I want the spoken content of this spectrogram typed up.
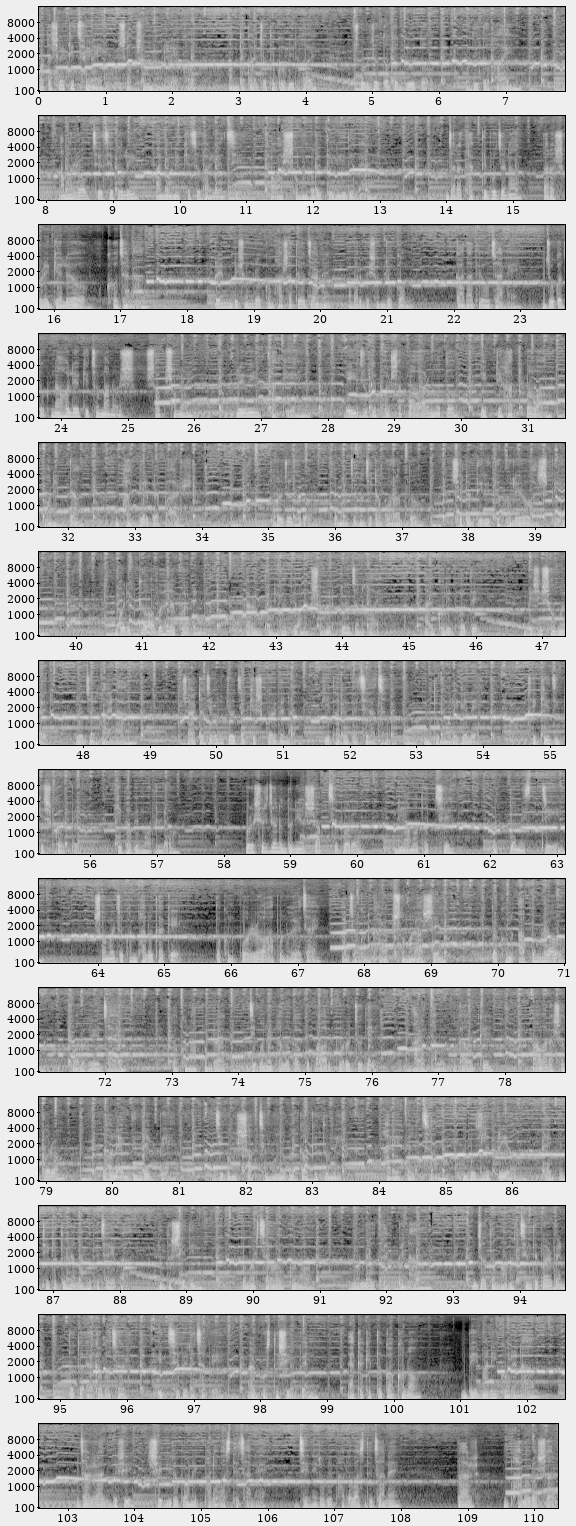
হতাশার কিছুই নেই, সবসময় মনে রেখো। অন্ধকার যত গভীর হয়, সূর্য তত দ্রুত উদিত হয়। আমার রব চেয়েছে বলেই আমি অনেক কিছু হারিয়েছি। পাওয়ার সময় হলে তিনিই দিবেন। যারা থাকতে বোঝে না, তারা সরে গেলেও খোঁজে না। প্রেম ভীষণ রকম হাসাতেও জানে, আবার ভীষণ রকম কাঁদাতেও জানে। যোগাযোগ না হলে কিছু মানুষ সবসময় প্রিয়ই থাকে। এই যুগে ভরসা পাওয়ার মতো একটি হাত পাওয়া অনেকটা ভাগ্যের ব্যাপার। ধৈর্য ধরো, তোমার জন্য যেটা বরাদ্দ, সেটা দেরিতে হলেও আসবে। গরিবকে অবহেলা করবেন না, কারণ ধনী হতে অনেক সময়ের প্রয়োজন হয়, আর গরিব হতে বেশি সময়ের প্রয়োজন হয় না। সারাটা জীবন কেউ জিজ্ঞেস করবে না, কীভাবে বেঁচে আছো? কিন্তু মরে গেলে ঠিকই জিজ্ঞেস করবে, কীভাবে মরলো? পুরুষের জন্য দুনিয়ার সবচেয়ে বড় নিয়ামত হচ্ছে উত্তম স্ত্রী। সময় যখন ভালো থাকে, তখন পররাও আপন হয়ে যায়। আর যখন খারাপ সময় আসে, তখন আপনরাও পর হয়ে যায়। তখন আপনরা জীবনে ভালো কাউকে পাওয়ার পরও যদি আরও ভালো কাউকে পাওয়ার আশা করো, তাহলে একদিন দেখবে জীবনের সবচেয়ে মূল্যবান কাউকে তুমি হারিয়ে ফেলেছ। বুঝলে প্রিয়, একদিন ঠিকই তুমি আমার হতে চাইবা। কিন্তু সেদিন তোমার চাওয়ার কোনো মূল্য থাকবে না। যত মানুষ চিনতে পারবেন, তত একা বাঁচার ইচ্ছে বেড়ে যাবে। আর বুঝতে শিখবেন, একাকিত্ব কখনো বেমানি করে না। যার রাগ বেশি, সে নীরবে অনেক ভালোবাসতে জানে। যে নীরবে ভালোবাসতে জানে, তার ভালোবাসার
